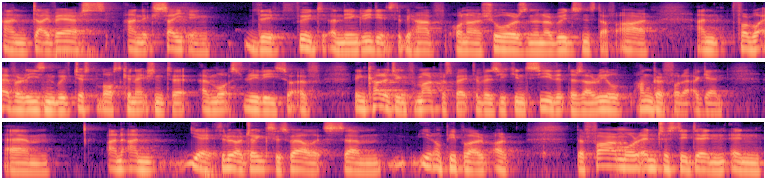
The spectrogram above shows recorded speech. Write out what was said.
and diverse and exciting the food and the ingredients that we have on our shores and in our woods and stuff are. And for whatever reason, we've just lost connection to it. And what's really sort of encouraging from our perspective is you can see that there's a real hunger for it again. Um, and and yeah, through our drinks as well, it's um, you know people are, are they're far more interested in in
